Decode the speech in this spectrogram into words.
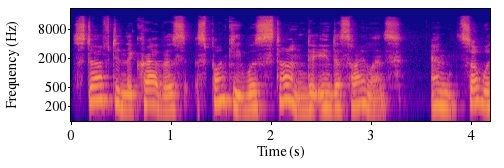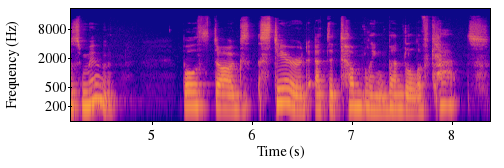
Stuffed in the crevice, Spunky was stunned into silence, and so was Moon. Both dogs stared at the tumbling bundle of cats.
